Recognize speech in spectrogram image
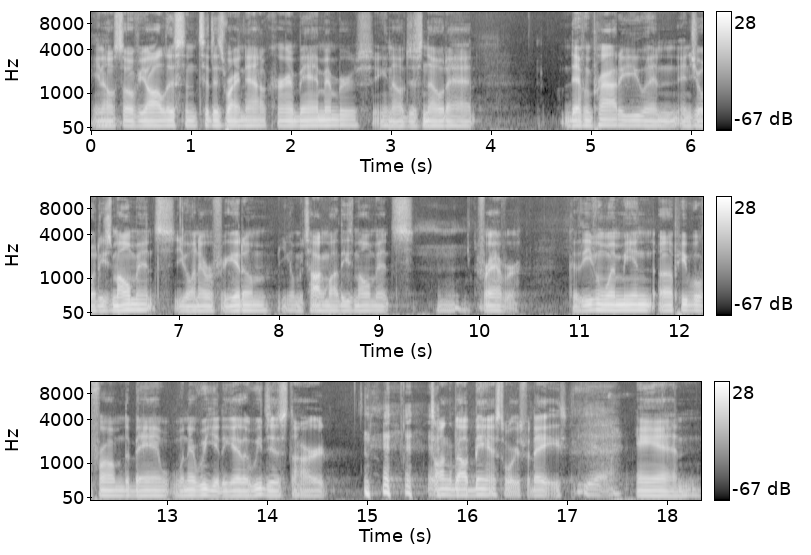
You know, so if y'all listen to this right now, current band members, you know, just know that I'm definitely proud of you and enjoy these moments. You will never forget them. You're gonna be talking about these moments forever. Because even when me and uh, people from the band, whenever we get together, we just start talking about band stories for days. Yeah. And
